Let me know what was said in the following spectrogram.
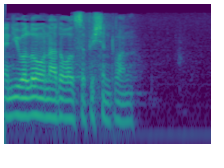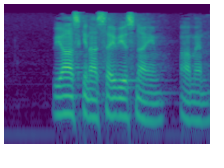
and you alone are the all sufficient one. We ask in our Saviour's name. Amen.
